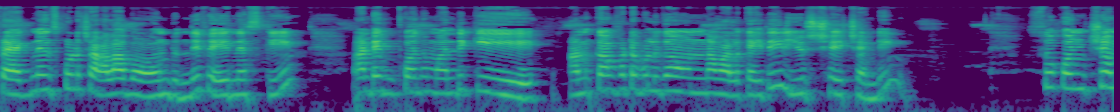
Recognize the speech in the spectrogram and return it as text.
ఫ్రాగ్రెన్స్ కూడా చాలా బాగుంటుంది ఫెయిర్నెస్కి. అంటే కొంతమందికి అన్కంఫర్టబుల్గా ఉన్న వాళ్ళకైతే యూజ్ యూస్ చేయొచ్చండి. సో కొంచెం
